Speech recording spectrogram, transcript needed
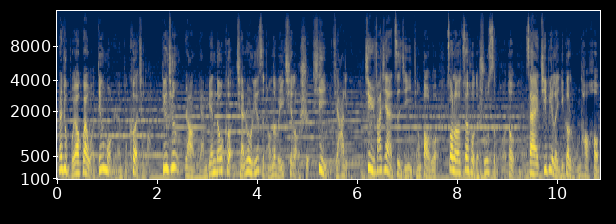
那就不要怪我丁某人不客气了。丁青让延边刀客潜入李子成的围棋老师信宇家里。金宇发现自己已经暴露，做了最后的殊死搏斗，在击毙了一个龙套后，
